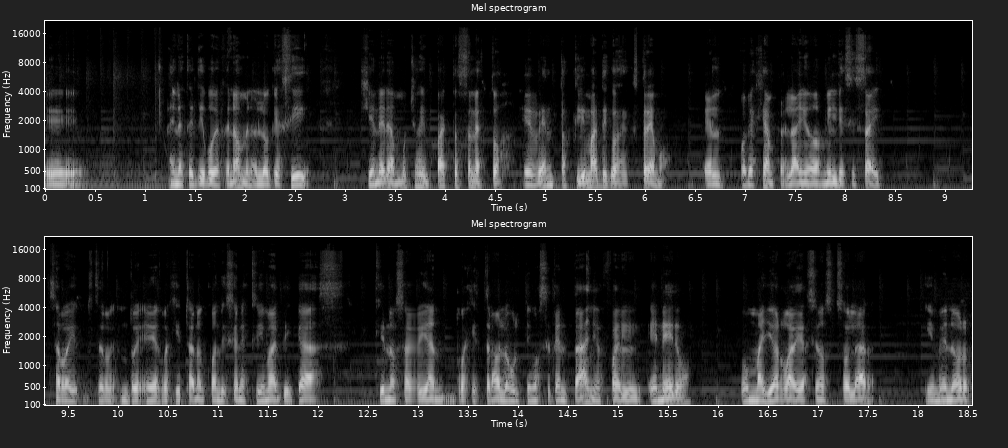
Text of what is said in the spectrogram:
eh, en este tipo de fenómenos. Lo que sí genera muchos impactos son estos eventos climáticos extremos. El, por ejemplo, el año 2016 se, re, se re, eh, registraron condiciones climáticas que no se habían registrado en los últimos 70 años. Fue el enero con mayor radiación solar y menor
